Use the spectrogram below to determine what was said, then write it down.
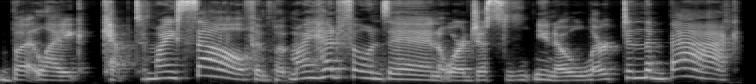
but like kept to myself and put my headphones in, or just, you know, lurked in the back,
